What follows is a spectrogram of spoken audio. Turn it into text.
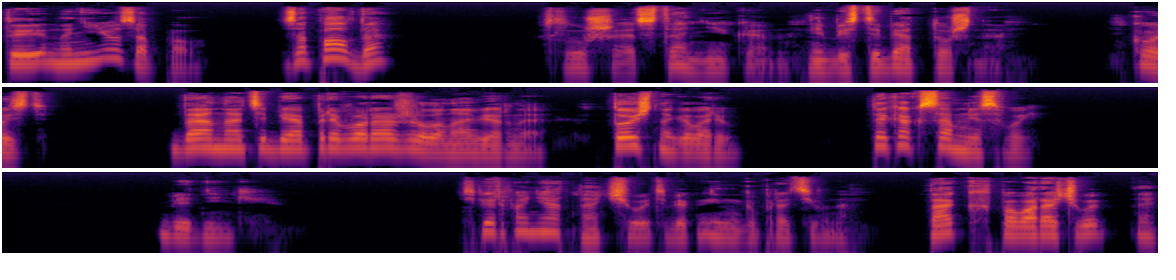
Ты на нее запал? Запал, да? Слушай, отстань, Ника. И без тебя тошно. Кость. Да она тебя приворожила, наверное. Точно говорю. Ты как сам не свой. Бедненький. Теперь понятно, от чего тебе Инга противна. Так, поворачивай. Э,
